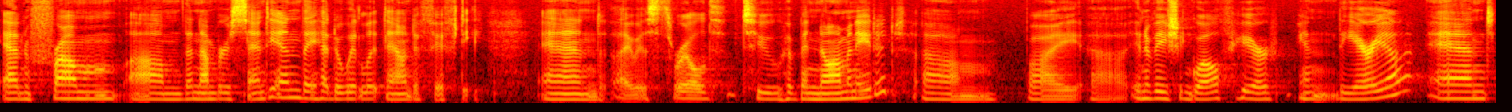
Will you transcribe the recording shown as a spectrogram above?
and from um, the numbers sent in, they had to whittle it down to 50. And I was thrilled to have been nominated. Um, by uh, Innovation Guelph here in the area, and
